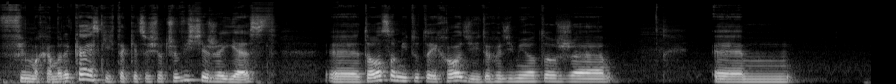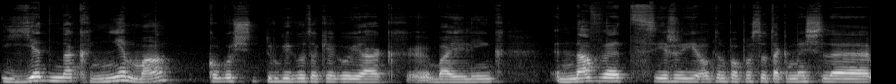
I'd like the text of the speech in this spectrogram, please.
w filmach amerykańskich. Takie coś oczywiście, że jest. E, To o co mi tutaj chodzi, to chodzi mi o to, że jednak nie ma kogoś drugiego takiego jak e, Bailing. Nawet jeżeli o tym po prostu tak myślę,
